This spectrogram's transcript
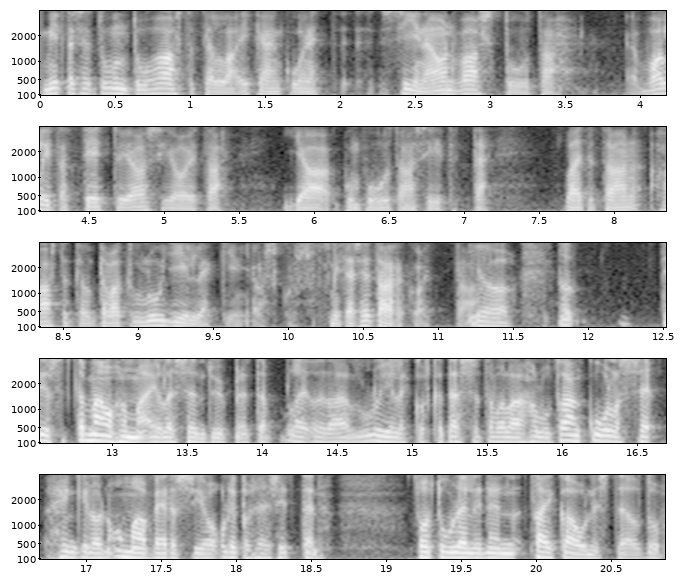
miltä se tuntuu haastatella ikään kuin, että siinä on vastuuta valita tiettyjä asioita ja kun puhutaan siitä, että laitetaan haastateltavat lujillekin joskus. Mitä se tarkoittaa? Joo, no tietysti tämä ohjelma ei ole sen tyyppinen, että laitetaan lujille, koska tässä tavallaan halutaan kuulla se henkilön oma versio, olipa se sitten totuudellinen tai kaunisteltu.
